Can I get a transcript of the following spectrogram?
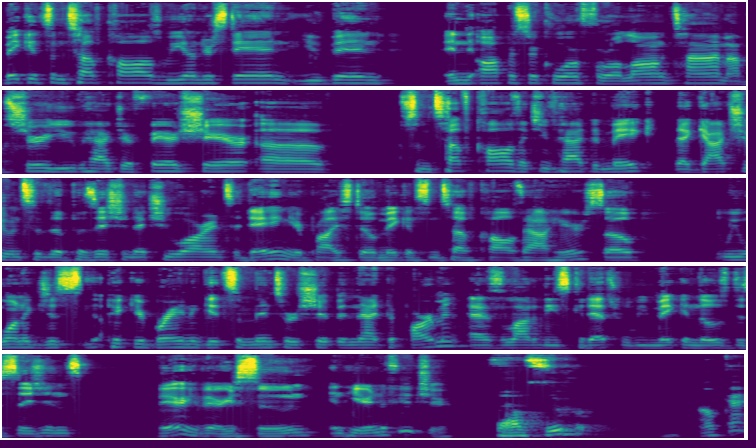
making some tough calls. We understand you've been in the officer corps for a long time. I'm sure you've had your fair share of some tough calls that you've had to make that got you into the position that you are in today. And you're probably still making some tough calls out here. So we want to just pick your brain and get some mentorship in that department, as a lot of these cadets will be making those decisions very, very soon and here in the future. Sounds super. Okay.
